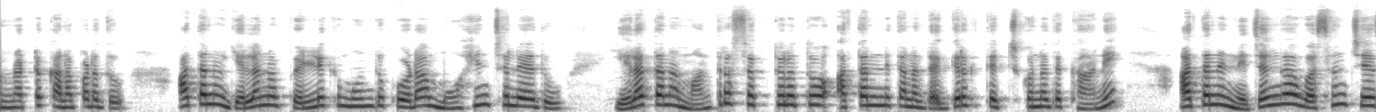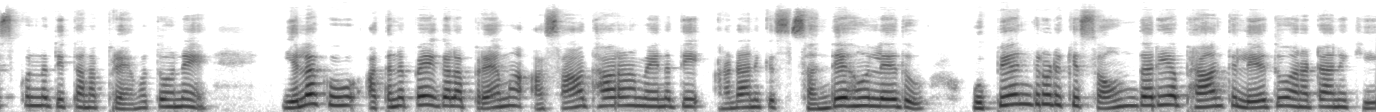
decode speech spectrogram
ఉన్నట్టు కనపడదు. అతను ఎలను పెళ్ళికి ముందు కూడా మోహించలేదు. ఎల తన మంత్రశక్తులతో అతన్ని తన దగ్గరకు తెచ్చుకున్నది కానీ అతన్ని నిజంగా వశం చేసుకున్నది తన ప్రేమతోనే. ఇలకు అతనిపై గల ప్రేమ అసాధారణమైనది అనడానికి సందేహం లేదు. ఉపేంద్రుడికి సౌందర్య భ్రాంతి లేదు అనటానికి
